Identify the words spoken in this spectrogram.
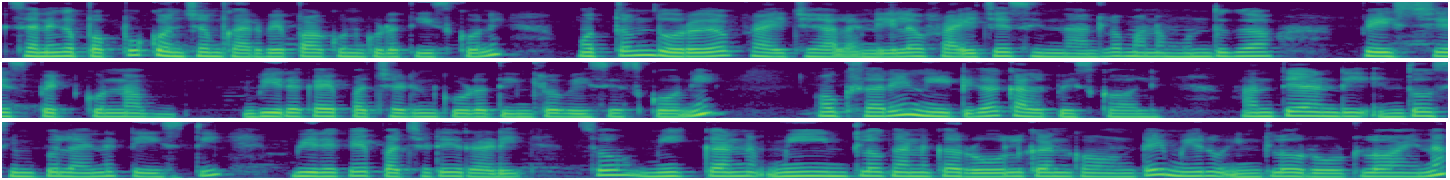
శనగపప్పు కొంచెం కరివేపాకును కూడా తీసుకొని మొత్తం దూరగా ఫ్రై చేయాలండి. ఇలా ఫ్రై చేసిన దాంట్లో మనం ముందుగా పేస్ట్ చేసి పెట్టుకున్న బీరకాయ పచ్చడిని కూడా దీంట్లో వేసేసుకొని ఒకసారి నీట్గా కలిపేసుకోవాలి. అంతే అండి. ఎంతో సింపుల్ అయిన టేస్టీ బీరకాయ పచ్చడి రెడీ. సో మీ కన్నా మీ ఇంట్లో కనుక రోల్ కనుక ఉంటే మీరు ఇంట్లో రోట్లో అయినా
